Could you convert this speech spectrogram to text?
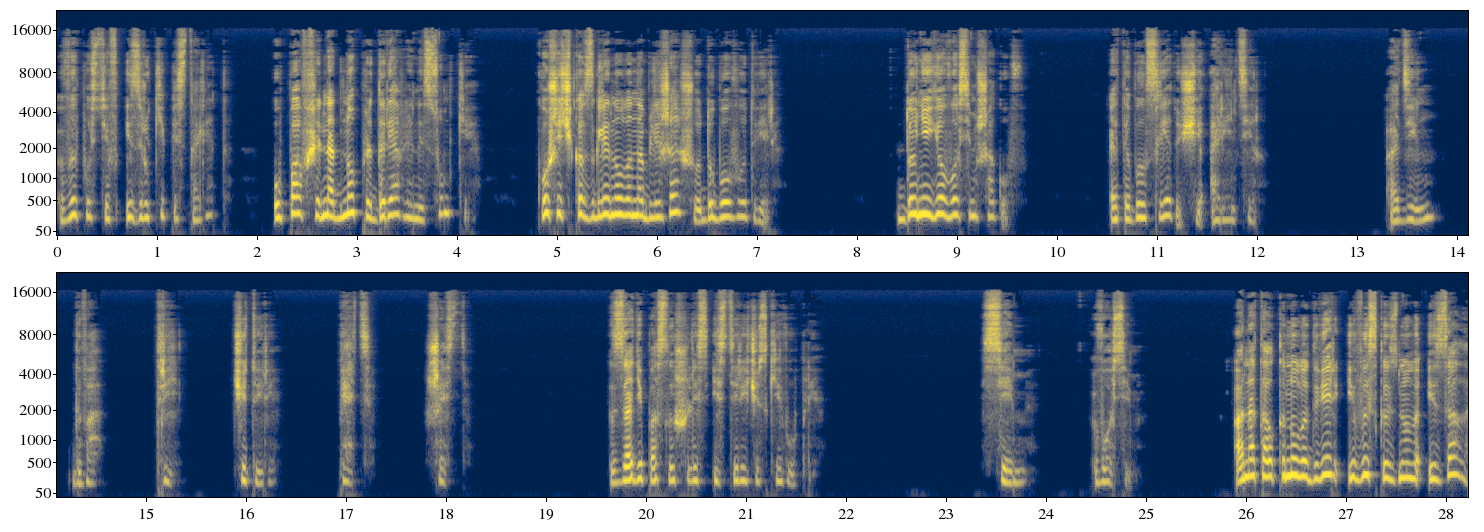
Выпустив из руки пистолет, упавший на дно продырявленной сумки, кошечка взглянула на ближайшую дубовую дверь. До нее восемь шагов. Это был следующий ориентир. Один, два, три, четыре, пять, шесть. Сзади послышались истерические вопли. Семь, восемь. Она толкнула дверь и выскользнула из зала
